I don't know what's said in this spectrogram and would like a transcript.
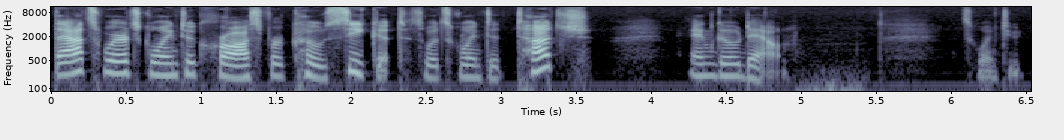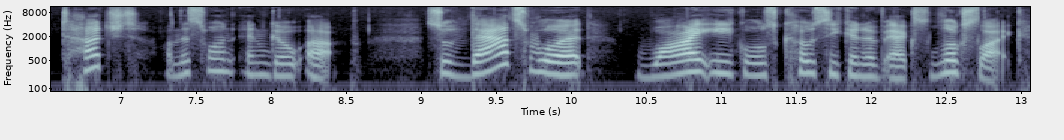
that's where it's going to cross for cosecant. So it's going to touch and go down. It's going to touch on this one and go up. So that's what y equals cosecant of x looks like.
